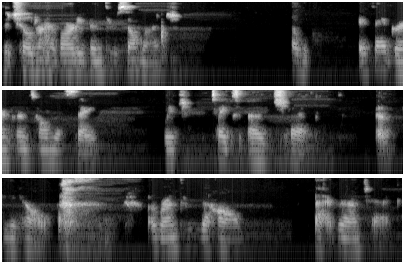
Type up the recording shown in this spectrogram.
the children have already been through so much if that grandparents home is safe which takes a check of, you know a run through the home background check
